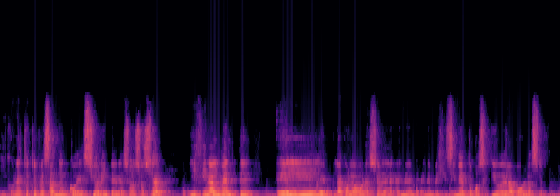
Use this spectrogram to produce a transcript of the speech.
y con esto estoy pensando en cohesión e integración social, y finalmente la colaboración en, en envejecimiento positivo de la población.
